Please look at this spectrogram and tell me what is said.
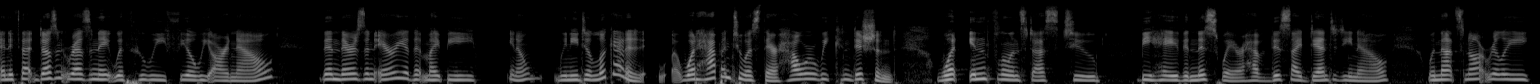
And if that doesn't resonate with who we feel we are now, then there's an area that might be you know, we need to look at it. What happened to us there? How were we conditioned? What influenced us to behave in this way or have this identity now when that's not really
